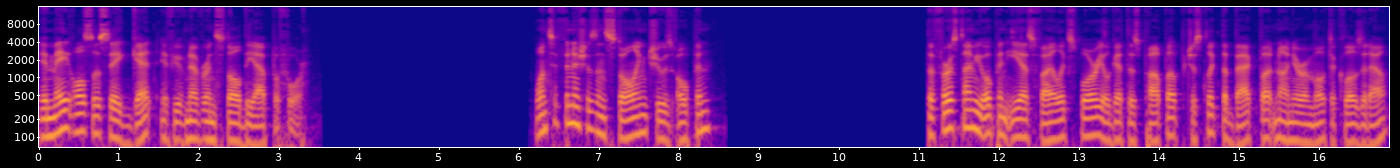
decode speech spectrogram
It may also say get if you've never installed the app before. Once it finishes installing, choose open the first time you open ES File Explorer, you'll get this pop-up. Just click the back button on your remote to close it out.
